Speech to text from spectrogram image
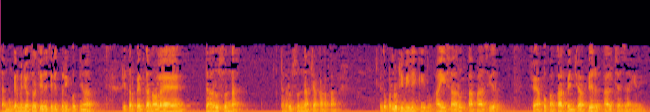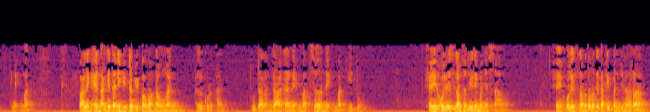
dan mungkin menyusul jilid-jilid berikutnya diterbitkan oleh Darussunnah Darussunnah Jakarta. Itu perlu dimiliki itu Aisyarut Tafasir Syekh Abu Bakar bin Jabir Al-Jazairi. Nikmat. Paling enak kita nih hidup di bawah naungan Al-Qur'an. Sudahlah nggak ada nikmat senikmat itu. Syekhul Islam sendiri menyesal. Syekhul Islam itu ketika di penjara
